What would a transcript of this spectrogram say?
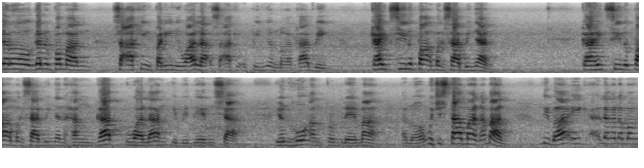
Pero ganun pa man sa aking paniniwala, sa aking opinion, mga kabig, kahit sino pa ang magsabi niyan, kahit sino pa ang magsabi niyan hanggat walang ebidensya, yun ho ang problema. Ano, which is tama naman. Di ba? Eh, alam namang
